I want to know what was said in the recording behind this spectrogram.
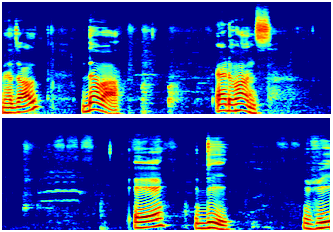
ভেজাল দেওয়া advance A D V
